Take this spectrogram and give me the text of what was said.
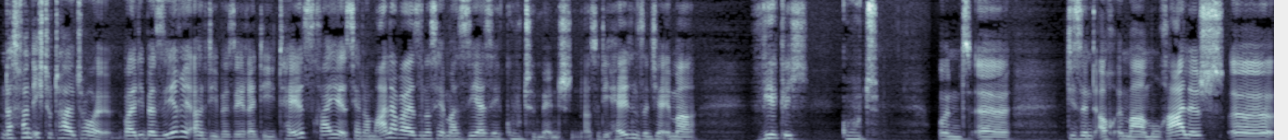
Und das fand ich total toll, weil die Berserie, äh, die Berserie, die Tales-Reihe ist ja normalerweise, das ja immer sehr, sehr gute Menschen. Also die Helden sind ja immer wirklich gut. Und äh, die sind auch immer moralisch äh,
